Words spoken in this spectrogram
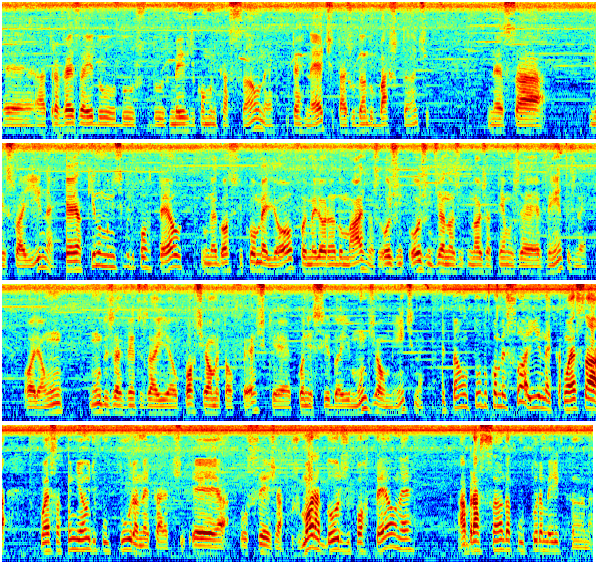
é, através aí do, dos, dos, meios de comunicação, né? Internet está ajudando bastante nessa, nisso aí, né? É, aqui no município de Portel o negócio ficou melhor, foi melhorando mais. Nós, hoje, hoje em dia nós, nós já temos é, eventos, né? Olha, um, um dos eventos aí é o Portel Metal Fest, que é conhecido aí mundialmente, né? Então tudo começou aí, né? Com essa com essa união de cultura, né, cara? É, ou seja, os moradores de Portel, né? Abraçando a cultura americana.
